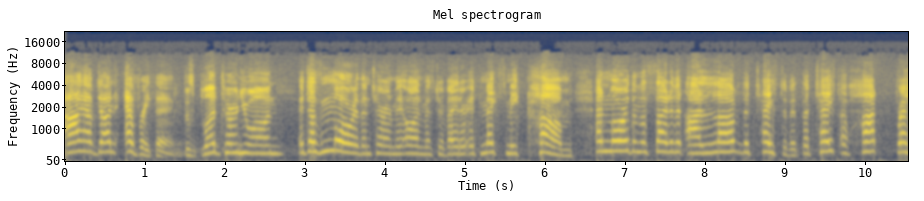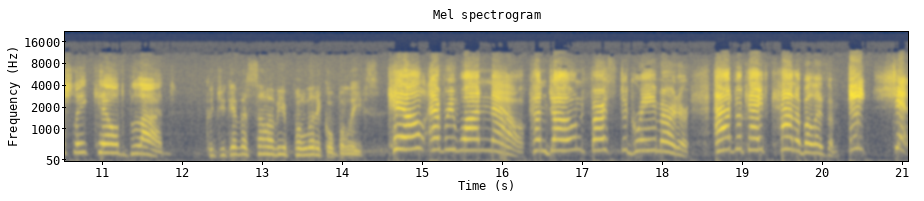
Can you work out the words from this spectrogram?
I have done everything. Does blood turn you on? It does more than turn me on, Mr. Vader. It makes me come. And more than the sight of it, I love the taste of it. The taste of hot, freshly killed blood. Could you give us some of your political beliefs? Kill everyone now. Condone first degree murder. Advocate cannibalism. Eat shit.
